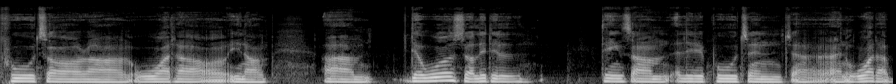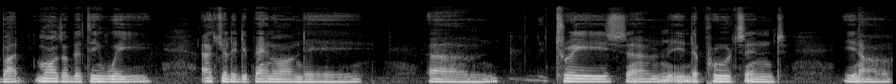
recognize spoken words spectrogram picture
foods or um, water. Or, you know, um, there was a little things, um, a little foods and uh, and water, but most of the thing we actually depend on the um, trees, in the fruits, and you know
